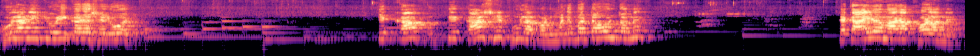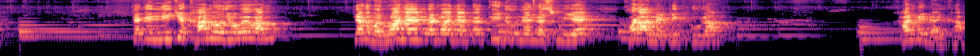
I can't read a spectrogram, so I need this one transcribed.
ફૂલાની ચોરી કરે છે રોજ. તે કા તે કાં છે ફૂલા? પણ મને બતાવો ને તમે. તે આવ્યો મારા ખોળાને. તે કે નીચે ખાલો જોવે વાળું. ત્યારે ભગવાને એમ ગણવા જતો કીધું ને લક્ષ્મીએ ખોળા મેથી ફૂલા. ખાલી દાયખા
